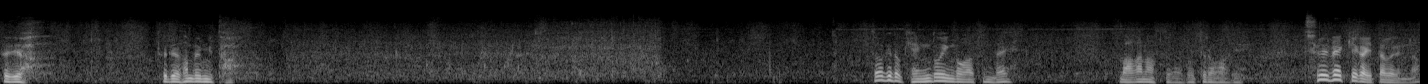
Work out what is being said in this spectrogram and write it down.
드디어. 드디어 300m 저기도 갱도인 것 같은데. 막아놨어요 못 들어가게. 700개가 있다 그랬나?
